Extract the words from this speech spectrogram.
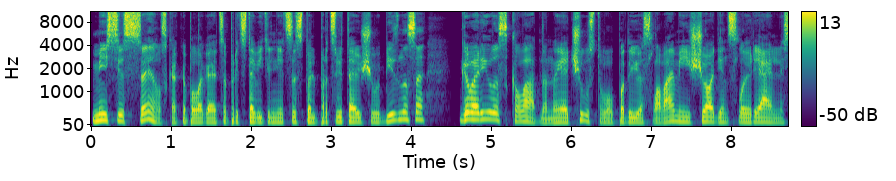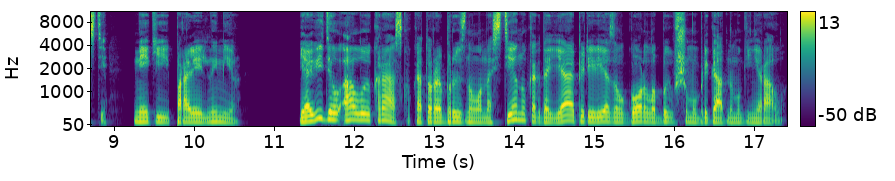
Миссис Сейлс, как и полагается представительнице столь процветающего бизнеса, говорила складно, но я чувствовал под ее словами еще один слой реальности, некий параллельный мир. Я видел алую краску, которая брызнула на стену, когда я перерезал горло бывшему бригадному генералу.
